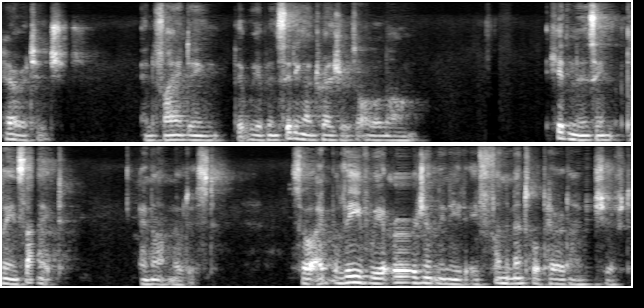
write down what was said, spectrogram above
heritage and finding that we have been sitting on treasures all along, hidden in plain sight and not noticed. So I believe we urgently need a fundamental paradigm shift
